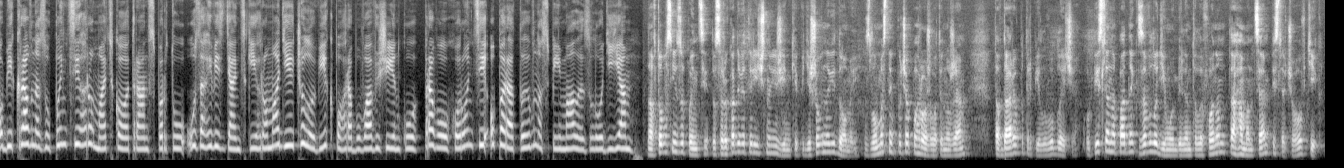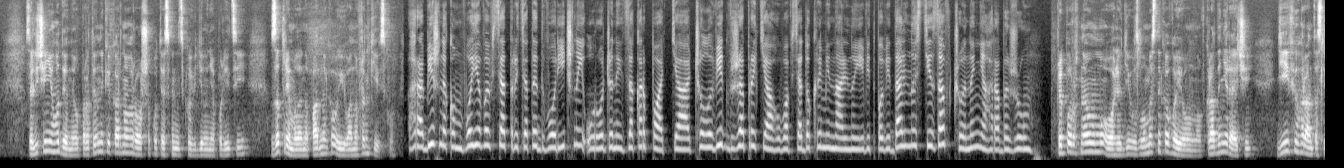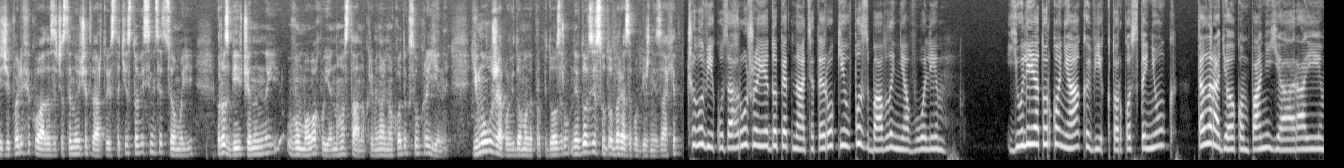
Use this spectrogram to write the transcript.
Обікрав на зупинці громадського транспорту. У Загивіздянській громаді чоловік пограбував жінку. Правоохоронці оперативно спіймали злодія. На автобусній зупинці до 49-річної жінки підійшов невідомий. Зловмисник почав погрожувати ножем та вдарив потерпілу в обличчя. Опісля нападник заволодів мобільним телефоном та гаманцем, після чого втік. За лічені години оперативники карного розшуку Тисменницького відділення поліції затримали нападника у Івано-Франківську. Грабіжником виявився 32-річний уродженець Закарпаття. Чоловік вже притягувався до кримінальної відповідальності за вчинення грабежу. При поверхневому огляді у зловмисника виявлено вкрадені речі. Дії фігуранта слідчі кваліфікували за частиною 4 статті 187 розбій, вчинений в умовах воєнного стану Кримінального кодексу України. Йому вже повідомили про підозру. Невдовзі суд обере запобіжний захід. Чоловіку загрожує до 15 років позбавлення волі. Юлія Турконяк, Віктор Костенюк, телерадіокомпанія Раї.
